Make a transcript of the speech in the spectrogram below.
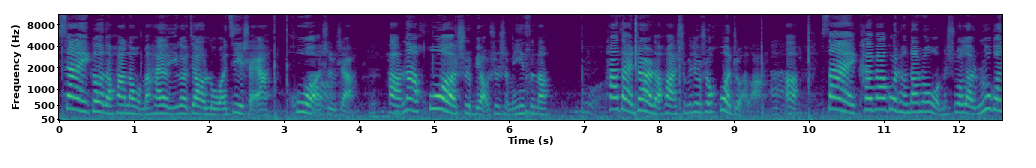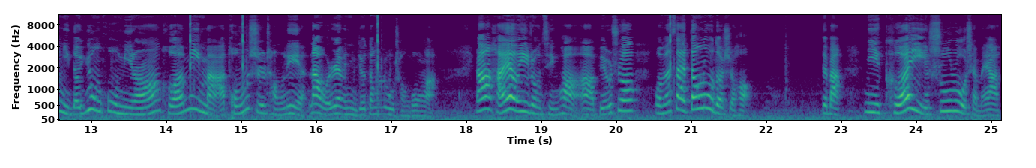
下一个的话呢，我们还有一个叫逻辑谁啊？或是不是？好，那或是表示什么意思呢？它在这儿的话，是不是就是或者了啊？在开发过程当中，我们说了，如果你的用户名和密码同时成立，那我认为你就登录成功了。然后还有一种情况啊，比如说我们在登录的时候，对吧？你可以输入什么呀？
